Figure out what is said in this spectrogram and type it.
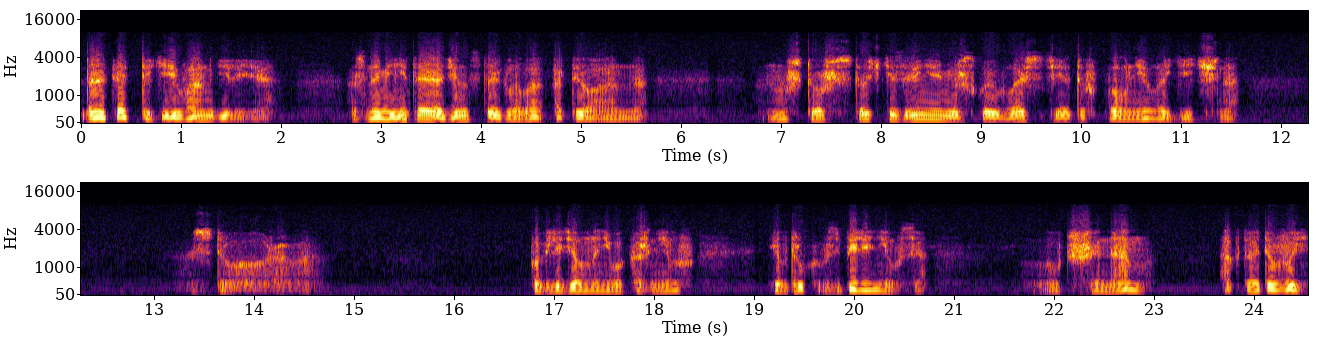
Да опять-таки Евангелие. Знаменитая одиннадцатая глава от Иоанна. Ну что ж, с точки зрения мирской власти это вполне логично. Здорово. Поглядел на него Корнилов и вдруг взбеленился. Лучше нам? А кто это вы?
